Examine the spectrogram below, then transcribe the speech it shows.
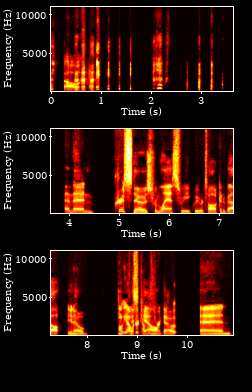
Oh, okay. And then Chris knows from last week we were talking about, you know, oh deep yeah. I wondered how this turned out. and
